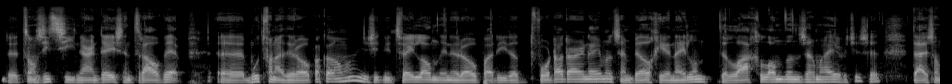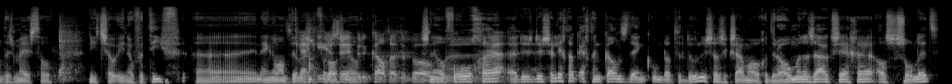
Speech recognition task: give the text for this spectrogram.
de transitie naar een decentraal web uh, moet vanuit Europa komen. Je ziet nu twee landen in Europa die dat voortouw daarin nemen. Dat zijn België en Nederland, de laaglanden zeg maar eventjes. Hè. Duitsland is meestal niet zo innovatief. Uh, in Engeland willen Kijk, ze vooral snel, de kat uit de boom, snel volgen. ja, Uh, dus, dus er ligt ook echt een kans denk ik om dat te doen. Dus als ik zou mogen dromen, dan zou ik zeggen als Solid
